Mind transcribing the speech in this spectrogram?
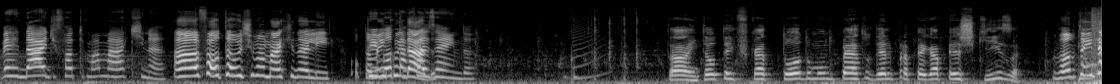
Verdade, falta uma máquina. Ah, falta a última máquina ali. O Pibo tá cuidado. fazendo. Tá, então tem que ficar todo mundo perto dele pra pegar pesquisa. Vamos tentar.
